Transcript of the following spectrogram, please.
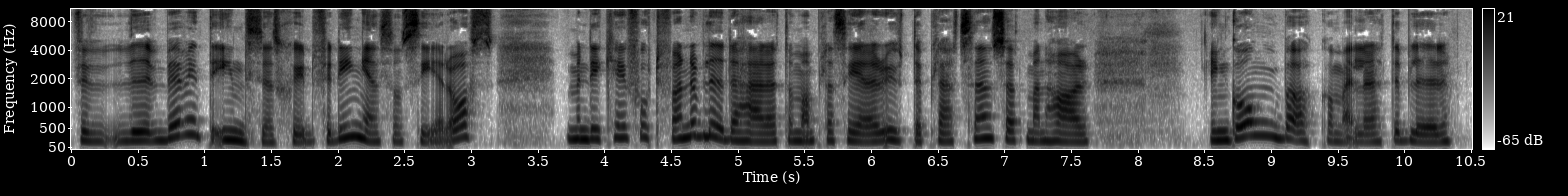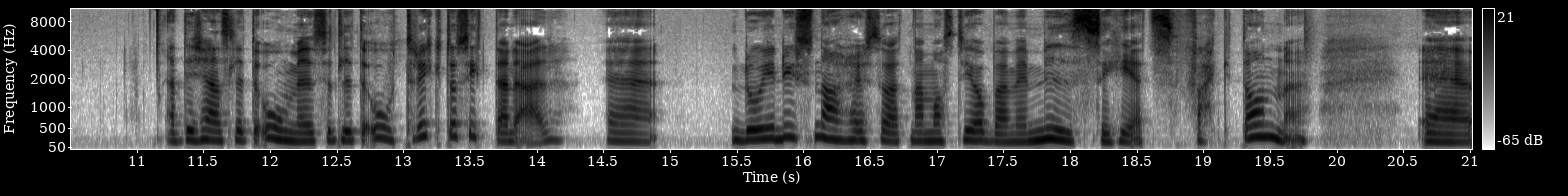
För vi behöver inte insynsskydd, för det är ingen som ser oss. Men det kan ju fortfarande bli det här att om man placerar uteplatsen så att man har en gång bakom eller att det blir att det känns lite omysigt, lite otryggt att sitta där. Eh, då är det ju snarare så att man måste jobba med mysighetsfaktorn. Eh,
